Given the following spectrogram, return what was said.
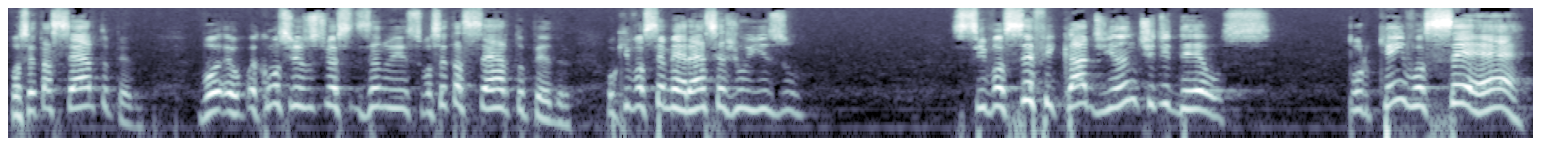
Você está certo, Pedro. É como se Jesus estivesse dizendo isso. Você está certo, Pedro. O que você merece é juízo. Se você ficar diante de Deus por quem você é,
